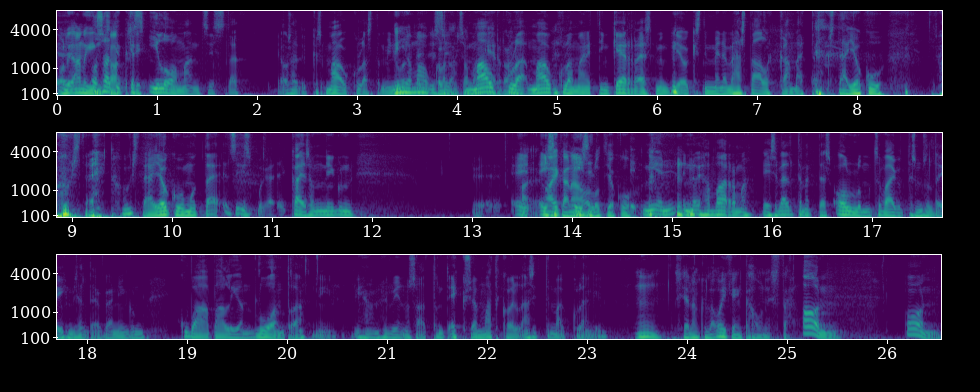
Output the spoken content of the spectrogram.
oli ainakin osa kaksi. tykkäsi Ilomantsista ja osa tykkäsi Maukkulasta. Niin jo, Maukkula se, saman Maukkula. Maukkula mainittiin kerran ja sitten me piti oikeasti mennä vähän stalkkaamaan, että onko tämä joku, onko tämä, onko tämä joku, mutta siis kai se on niin kuin, ei, A- ei, se- ei se- ollut joku. ei- Niin, en, en ole ihan varma. Ei se välttämättä edes ollut, mutta se vaikutti sellaiselta ihmiseltä, joka niin kuin kuvaa paljon luontoa. Niin ihan hyvin on saattanut eksyä matkoillaan sitten Maukkulaankin. Mm, siellä on kyllä oikein kaunista. On. On.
